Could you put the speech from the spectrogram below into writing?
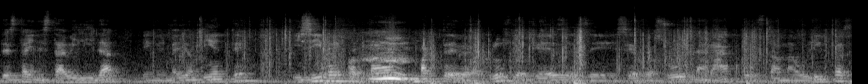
de esta inestabilidad en el medio ambiente, y sí va a importar parte de Veracruz, lo que es desde Sierra Azul, Naranjos, Tamaulipas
